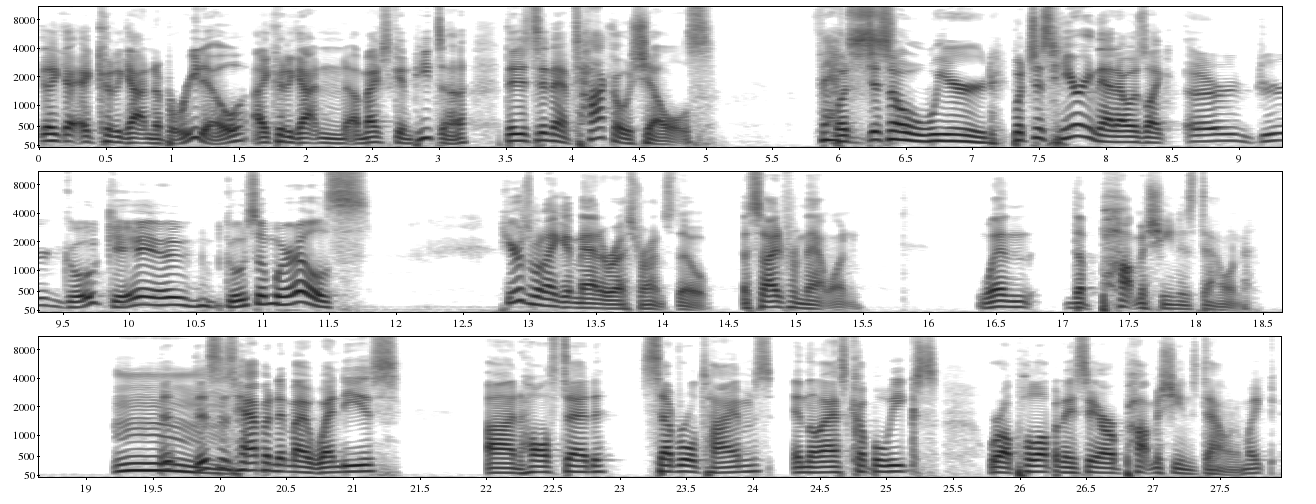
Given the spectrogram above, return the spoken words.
like I, I could have gotten a burrito, I could have gotten a Mexican pizza. They just didn't have taco shells. That's But just- so weird. But just hearing that, I was like, uh, go okay, go somewhere else. Here's when I get mad at restaurants, though. Aside from that one, when the pop machine is down. Th- Mm. this has happened at my Wendy's on Halsted several times in the last couple weeks, where I'll pull up and they say our pop machine's down. I'm like,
